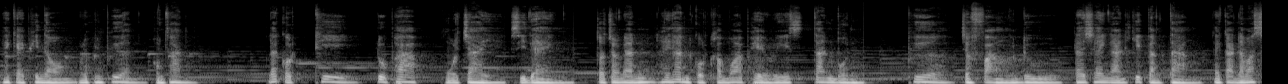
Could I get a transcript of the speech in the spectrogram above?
ให้แก่พี่น้องและเพื่อนๆของท่าน และกดที่รูปภาพหัวใจ สีแดง ต่อจากนั้นให้ท่านกดคำว่า playlist ด้านบน เพื่อจะฟังดูและใช้งานคลิปต่างๆ ในการนมัส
